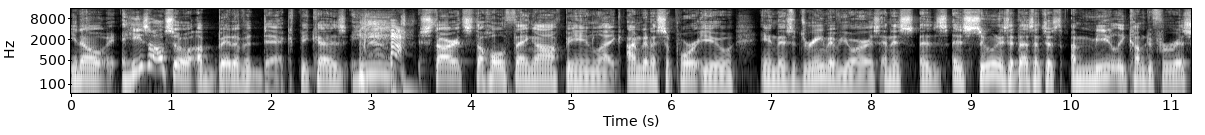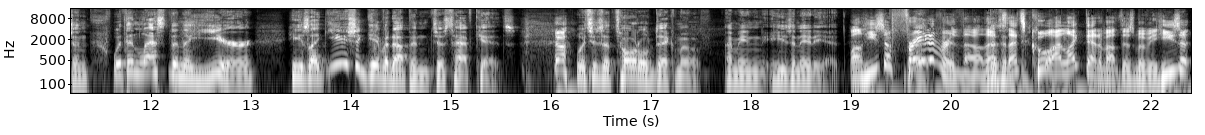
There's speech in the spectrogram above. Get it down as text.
you know he's also a bit of a dick because he starts the whole thing off being like i'm going to support you in this dream of yours and as, as as soon as it doesn't just immediately come to fruition within less than a year he's like you should give it up and just have kids which is a total dick move i mean he's an idiot Well, he's afraid of her though. That's that's cool. I like that about this movie. He's a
